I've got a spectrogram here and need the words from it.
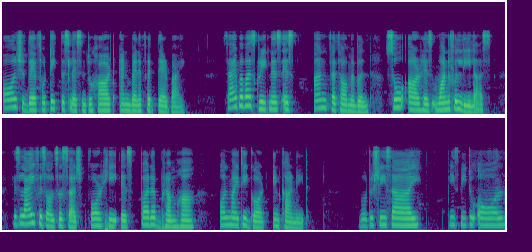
All should therefore take this lesson to heart and benefit thereby. Sai Baba's greatness is unfathomable, so are his wonderful Leelas. His life is also such, for he is Para Brahma, Almighty God incarnate. Go to Sri Sai. Peace be to all.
